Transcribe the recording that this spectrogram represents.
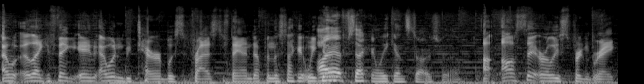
I w- like if they, I wouldn't be terribly surprised if they end up in the second weekend. I have second weekend stars for them. I'll say early spring break.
